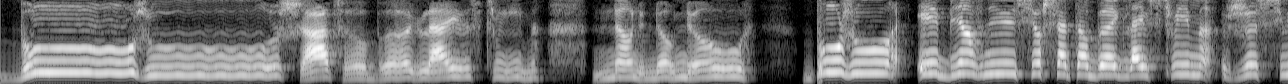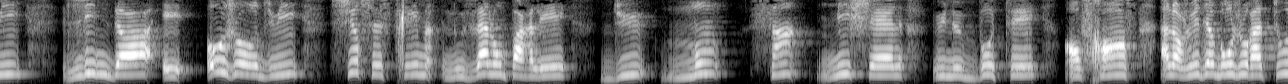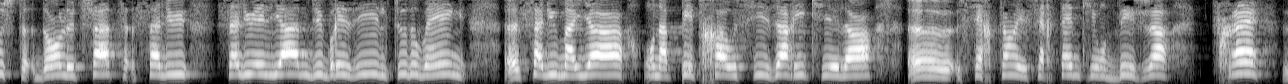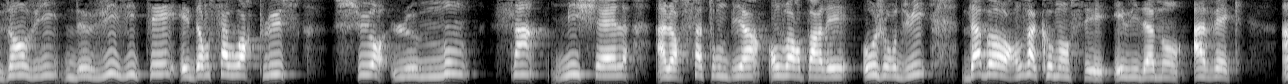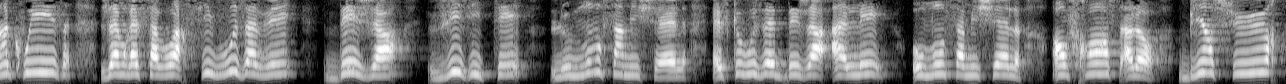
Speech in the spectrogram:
Bonjour, Chatterbug Livestream. Non, non, non, non. Bonjour et bienvenue sur Chatterbug Livestream. Je suis Linda et aujourd'hui, sur ce stream, nous allons parler du Mont Saint-Michel, une beauté en France. Alors, je vais dire bonjour à tous dans le chat. Salut, salut Eliane du Brésil, tout bien. Euh, salut Maya, on a Petra aussi, Zari qui est là, euh, certains et certaines qui ont déjà très envie de visiter et d'en savoir plus sur le mont Saint-Michel. Alors ça tombe bien, on va en parler aujourd'hui. D'abord, on va commencer évidemment avec un quiz. J'aimerais savoir si vous avez déjà visité le Mont Saint-Michel. Est-ce que vous êtes déjà allé au Mont Saint-Michel en France? Alors, bien sûr,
